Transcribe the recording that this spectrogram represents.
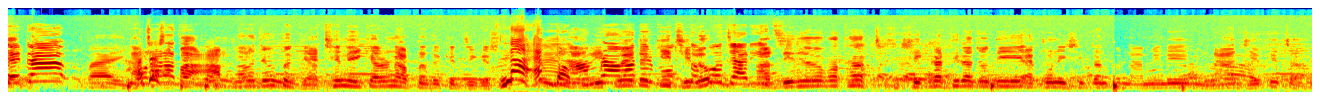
সেটা আচ্ছা আপা, আপনারা যেহেতু গেছেন এই কারণে আপনাদেরকে জিজ্ঞেস না একদম। আমরা আমাদের কি ছিল? আর দ্বিতীয় কথা শিক্ষার্থীরা যদি এখন এই সিদ্ধান্ত না মেনে না যেতে চায়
